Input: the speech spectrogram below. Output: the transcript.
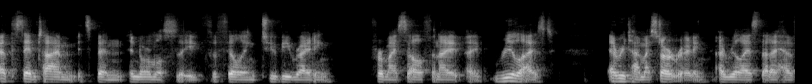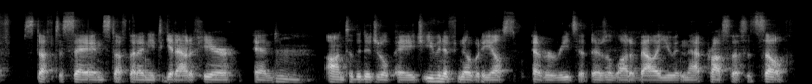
at the same time, it's been enormously fulfilling to be writing for myself. And I, I realized every time I start writing, I realize that I have stuff to say and stuff that I need to get out of here and mm. onto the digital page. Even if nobody else ever reads it, there's a lot of value in that process itself.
